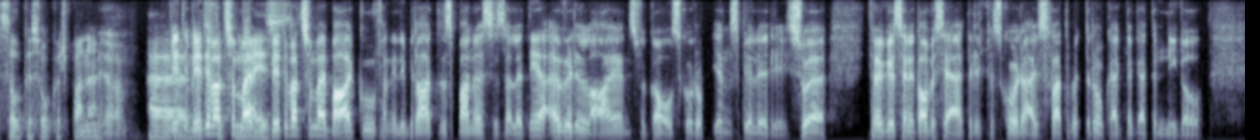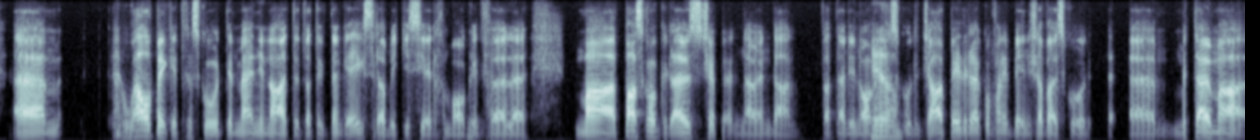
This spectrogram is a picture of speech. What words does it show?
sulke sokkerspanne. Ja. Um, weet weet jy wat vir my is, weet jy wat vir my baie cool van die Brighton spanne is, is hulle het nie 'n over reliance vir goal score op een speler nie. So Ferguson het obviously 'n hat-trick geskor, hy's glad betrokke. Ek dink hy het 'n niggle. Ehm um, Welbeck het geskor teen Man United wat ek dink 'n ekstra bietjie seer gemaak het vir hulle. Maar Pascal Gross chip in nou en dan wat nou die naweek ja. geskor het. Ja, Pedro kom van die bench af, hy skor ehm um, Matoma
